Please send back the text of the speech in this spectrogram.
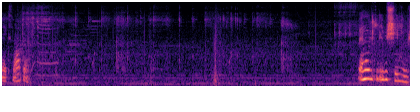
Max ne yapıyorsun? Ben ultili bir şeyliyim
